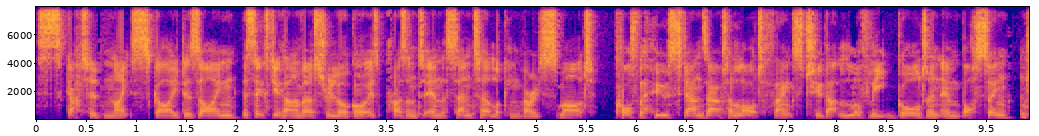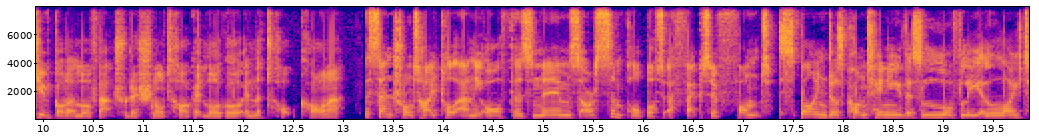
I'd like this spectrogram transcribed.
scattered night sky design. The 60th anniversary logo is present in the centre, looking very smart. Of course, the Who stands out a lot thanks to that lovely golden embossing, and you've got to love that traditional Target logo in the top corner. The central title and the author's names are simple but effective font. Spine does continue this lovely light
